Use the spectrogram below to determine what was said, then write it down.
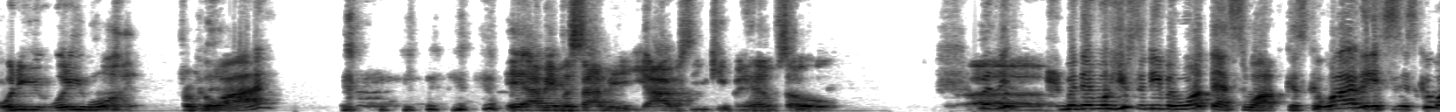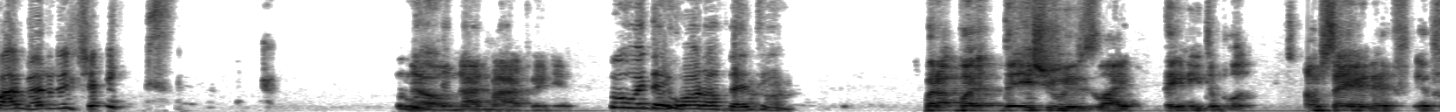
what do you what do you want from? Kawhi? Yeah, I mean, besides, I mean, obviously you keeping him. So, But then, uh, but then will Houston even want that swap? Because Kawhi is, is Kawhi better than James? No, not in my opinion. Who would they want off that team? But uh, but the issue is like they need to. Blow, I'm saying if if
